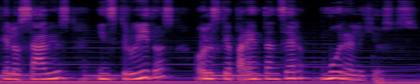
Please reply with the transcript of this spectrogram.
que los sabios, instruidos o los que aparentan ser muy religiosos.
